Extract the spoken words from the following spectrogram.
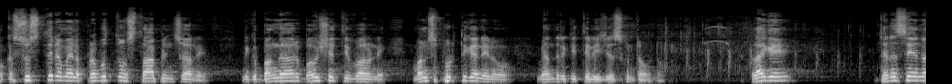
ఒక సుస్థిరమైన ప్రభుత్వం స్థాపించాలి. మీకు బంగారు భవిష్యత్తు ఇవ్వాలని మనస్ఫూర్తిగా నేను మీ అందరికీ తెలియజేసుకుంటా ఉన్నాను. అలాగే జనసేన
